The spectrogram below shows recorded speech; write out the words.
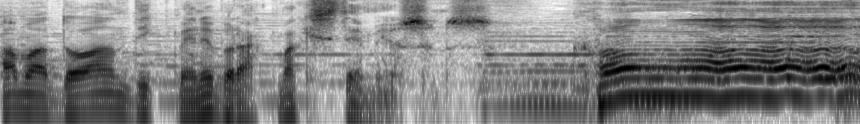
Ama Doğan Dikmen'i bırakmak istemiyorsunuz. Kalbim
